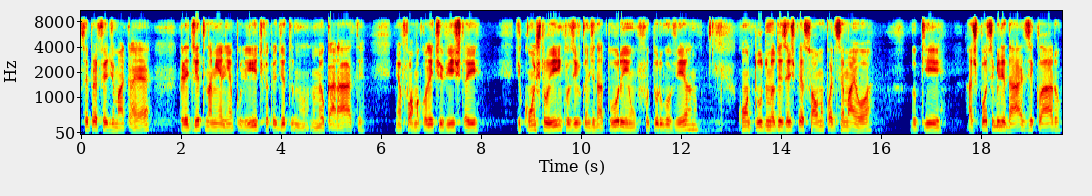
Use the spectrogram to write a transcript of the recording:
ser prefeito de Macaé. Acredito na minha linha política, acredito no, no meu caráter, minha forma coletivista aí de construir, inclusive, candidatura em um futuro governo. Contudo, meu desejo pessoal não pode ser maior do que as possibilidades e, claro,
